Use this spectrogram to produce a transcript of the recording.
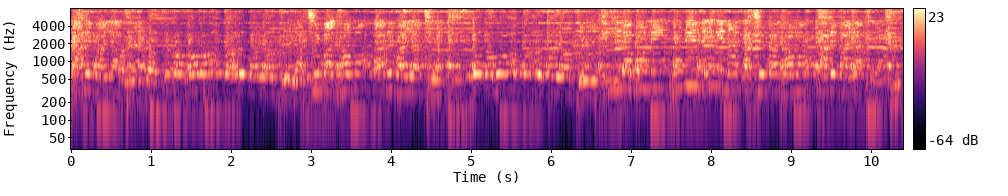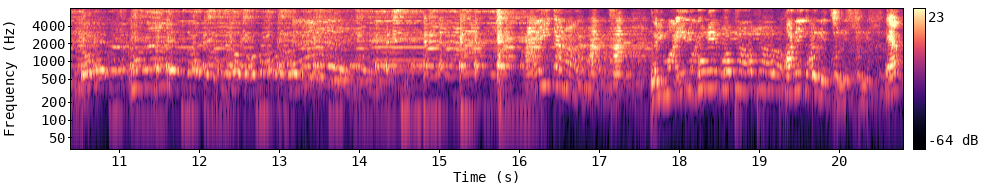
তার ভাই আছে। গাছে বাঁধা ওই মায়ের গুণের কথা অনেক বলেছি। এত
